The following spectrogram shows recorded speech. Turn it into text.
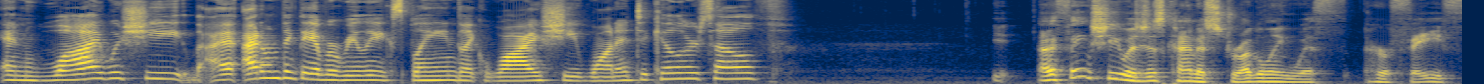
and why was she I, I don't think they ever really explained like why she wanted to kill herself I think she was just kind of struggling with her faith.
